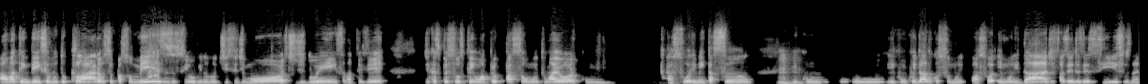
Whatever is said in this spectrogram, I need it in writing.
Há uma tendência muito clara, você passou meses assim ouvindo notícia de morte, de doença na TV, de que as pessoas têm uma preocupação muito maior com a sua alimentação uhum. e com o, e com cuidado com a, sua, com a sua imunidade, fazer exercícios, né?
